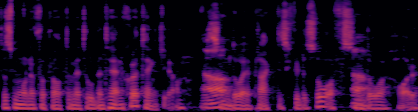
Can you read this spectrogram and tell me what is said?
så småningom får prata med Torbjörn Tännsjö, tänker jag. Ja. Som då är praktisk filosof som Ja. då har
